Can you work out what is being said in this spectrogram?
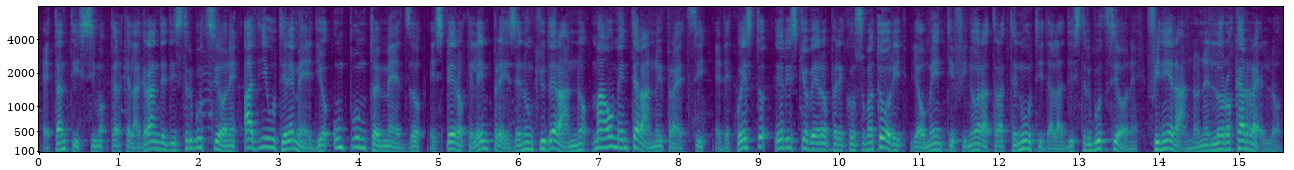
È tantissimo perché la grande distribuzione ha di utile medio un punto e mezzo e spera spero che le imprese non chiuderanno ma aumenteranno i prezzi ed è questo il rischio vero per i consumatori. Gli aumenti finora trattenuti dalla distribuzione finiranno nel loro carrello.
